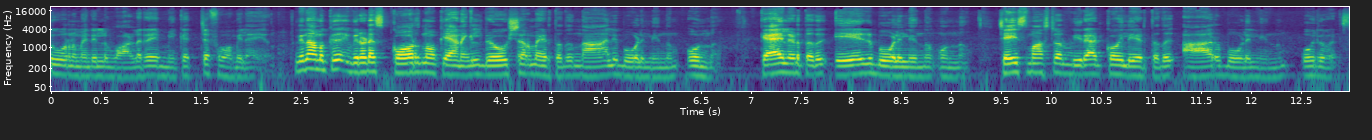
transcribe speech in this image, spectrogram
ടൂർണമെന്റിൽ വളരെ മികച്ച ഫോമിലായിരുന്നു ഇനി നമുക്ക് ഇവരുടെ സ്കോർ നോക്കുകയാണെങ്കിൽ രോഹിത് ശർമ്മ എടുത്തത് നാല് ബോളിൽ നിന്നും ഒന്ന്. കെ എടുത്തത് ഏഴ് ബോളിൽ നിന്നും ഒന്ന്. ചേസ് മാസ്റ്റർ വിരാട് കോഹ്ലി എടുത്തത് ആറ് ബോളിൽ നിന്നും ഒരു റൺസ്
